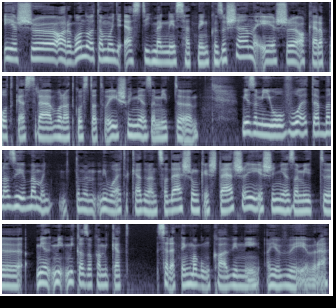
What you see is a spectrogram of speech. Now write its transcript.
és arra gondoltam, hogy ezt így megnézhetnénk közösen, és akár a podcastre vonatkoztatva is, hogy mi az, amit mi az, ami jó volt ebben az évben, vagy mit tudom, mi volt a kedvenc adásunk és társai, és hogy mi az, amit, mi, mi, mik azok, amiket szeretnénk magunkkal vinni a jövő évre.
